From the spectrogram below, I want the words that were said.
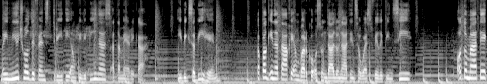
may Mutual Defense Treaty ang Pilipinas at Amerika. Ibig sabihin, kapag inatake ang barko o sundalo natin sa West Philippine Sea, automatic,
